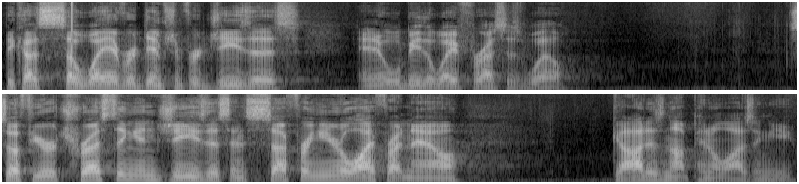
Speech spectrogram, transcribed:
because the way of redemption for Jesus, and it will be the way for us as well. So if you're trusting in Jesus and suffering in your life right now, God is not penalizing you.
